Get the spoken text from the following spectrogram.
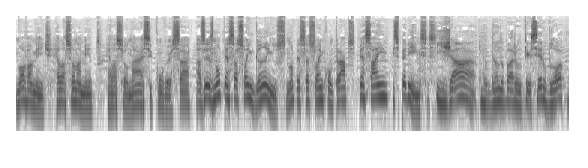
novamente, relacionamento, relacionar-se, conversar. Às vezes não pensar só em ganhos, não pensar só em contratos, pensar em experiências. E já mudando para o terceiro bloco,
